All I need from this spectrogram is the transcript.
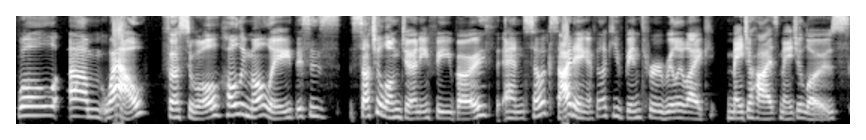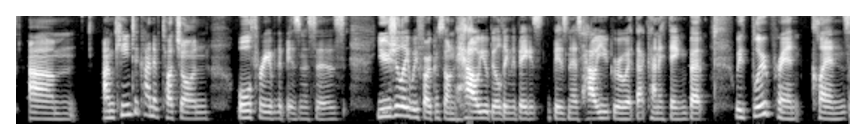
well, um, wow. First of all, holy moly, this is such a long journey for you both and so exciting. I feel like you've been through really like major highs, major lows. Um, I'm keen to kind of touch on all three of the businesses. usually we focus on how you're building the biggest business, how you grew it, that kind of thing. But with Blueprint Cleanse,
